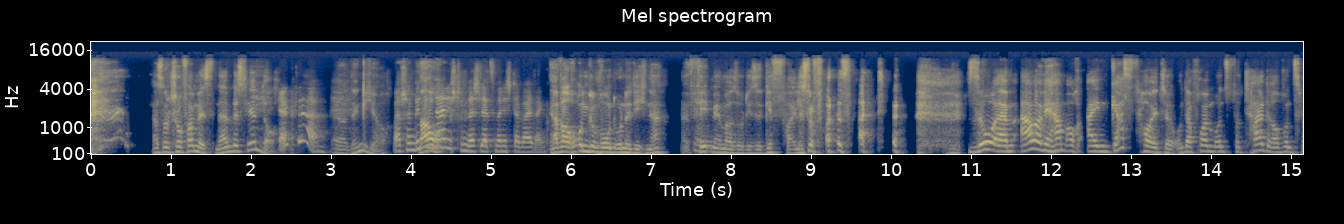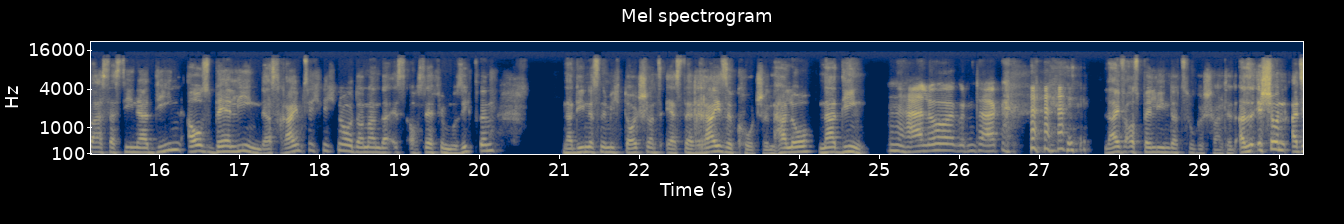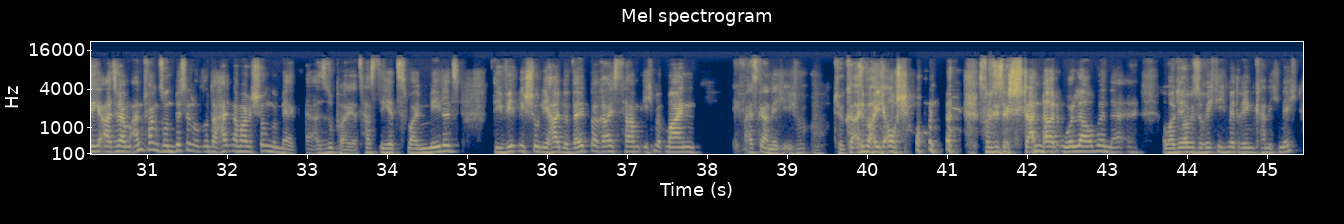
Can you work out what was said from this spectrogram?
Hast du uns schon vermisst, ne? Ein bisschen doch. Ja, klar. Ja, denke ich auch. War schon ein bisschen neidisch, dass ich letztes Mal nicht dabei sein konnte. Ja, war auch ungewohnt ohne dich, ne? Ja. Fehlt mir immer so diese Giftpfeile so vor der Seite. So, ähm, aber wir haben auch einen Gast heute und da freuen wir uns total drauf. Und zwar ist das die Nadine aus Berlin. Das reimt sich nicht nur, sondern da ist auch sehr viel Musik drin. Nadine ist nämlich Deutschlands erste Reisecoachin. Hallo, Nadine. Hallo, guten Tag. live aus Berlin dazugeschaltet. Also ist schon, als ich, als wir am Anfang so ein bisschen uns unterhalten haben, habe ich schon gemerkt, ja, super, jetzt hast du hier zwei Mädels, die wirklich schon die halbe Welt bereist haben. Ich mit meinen, ich weiß gar nicht, ich, Türkei war ich auch schon. so diese Standardurlaube, ne? aber glaube ich, so richtig mitreden kann ich nicht.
